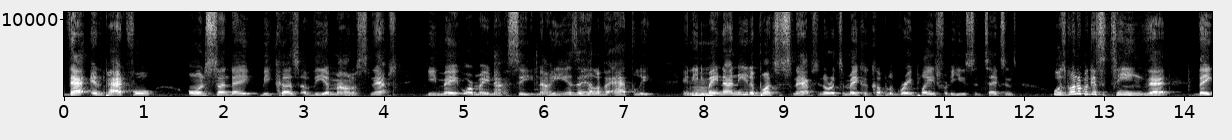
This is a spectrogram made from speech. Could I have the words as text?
that impactful on Sunday because of the amount of snaps he may or may not see. Now he is a hell of an athlete, and he Hmm. may not need a bunch of snaps in order to make a couple of great plays for the Houston Texans, who is going up against a team that they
